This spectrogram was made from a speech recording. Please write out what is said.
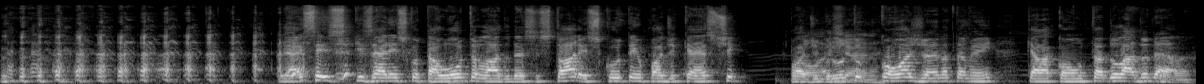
Aliás, se vocês quiserem escutar o outro lado dessa história, escutem o podcast Pod Com a Bruto Jana. com a Jana também, que ela conta do lado dela.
